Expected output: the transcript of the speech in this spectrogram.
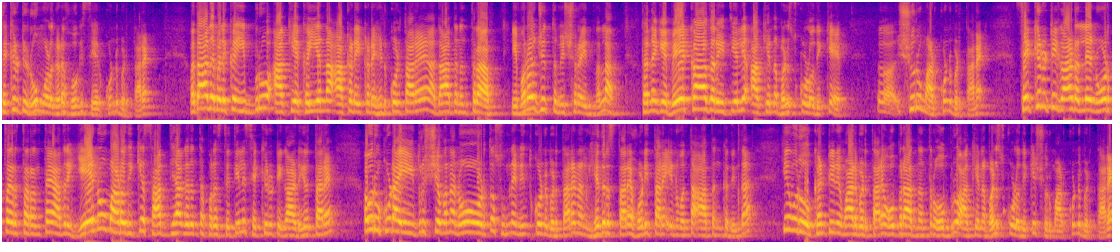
ಸೆಕ್ಯೂರಿಟಿ ರೂಮ್ ಒಳಗಡೆ ಹೋಗಿ ಸೇರ್ಕೊಂಡು ಬಿಡ್ತಾರೆ. ಅದಾದ ಬಳಿಕ ಇಬ್ರು ಆಕೆಯ ಕೈಯನ್ನ ಆ ಕಡೆ ಈ ಕಡೆ ಹಿಡ್ಕೊಳ್ತಾರೆ. ಅದಾದ ನಂತರ ಈ ಮನೋಜಿತ್ ಮಿಶ್ರಾ ಇದ್ನಲ್ಲ, ತನಗೆ ಬೇಕಾದ ರೀತಿಯಲ್ಲಿ ಆಕೆಯನ್ನು ಬಳಸ್ಕೊಳ್ಳೋದಕ್ಕೆ ಶುರು ಮಾಡ್ಕೊಂಡು ಬಿಡ್ತಾನೆ. ಸೆಕ್ಯೂರಿಟಿ ಗಾರ್ಡ್ ಅಲ್ಲೇ ನೋಡ್ತಾ ಇರ್ತಾರಂತೆ, ಆದರೆ ಏನೂ ಮಾಡೋದಕ್ಕೆ ಸಾಧ್ಯ ಆಗದಂಥ ಪರಿಸ್ಥಿತಿಯಲ್ಲಿ ಸೆಕ್ಯೂರಿಟಿ ಗಾರ್ಡ್ ಇರ್ತಾರೆ. ಅವರು ಕೂಡ ಈ ದೃಶ್ಯವನ್ನ ನೋಡ್ತಾ ಸುಮ್ಮನೆ ನಿಂತ್ಕೊಂಡು ಬಿಡ್ತಾರೆ, ನನಗೆ ಹೆದರಿಸ್ತಾರೆ, ಹೊಡಿತಾರೆ ಎನ್ನುವಂಥ ಆತಂಕದಿಂದ ಇವರು ಕಂಟಿನ್ಯೂ ಮಾಡಿಬಿಡ್ತಾರೆ. ಒಬ್ಬರಾದ ನಂತರ ಒಬ್ಬರು ಆಕೆಯನ್ನು ಬಳಸ್ಕೊಳ್ಳೋದಕ್ಕೆ ಶುರು ಮಾಡ್ಕೊಂಡು ಬಿಡ್ತಾರೆ.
